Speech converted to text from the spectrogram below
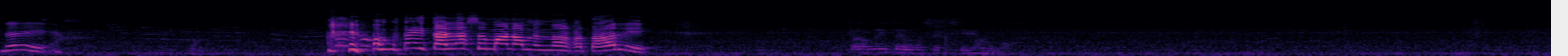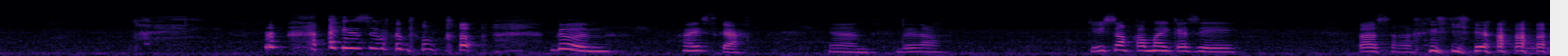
Dali. Huwag na itala sa mga naman nakatali. Pakita mo seksi mo. Ayusin mo doon ka. Doon. Ayos ka. Yan. Doon na. Yung isang kamay kasi. Tapos yeah.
